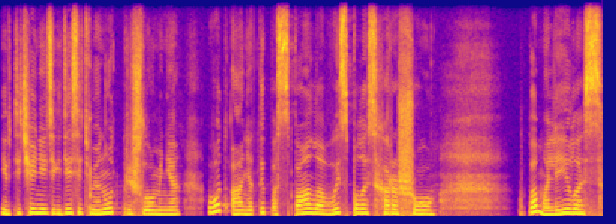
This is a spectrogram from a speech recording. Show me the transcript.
и в течение этих 10 минут пришло мне, вот, Аня, ты поспала, выспалась хорошо, помолилась,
